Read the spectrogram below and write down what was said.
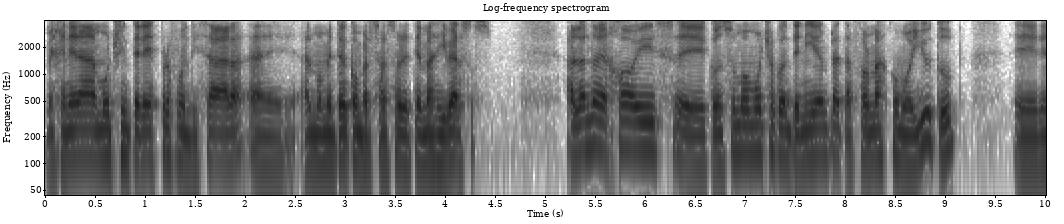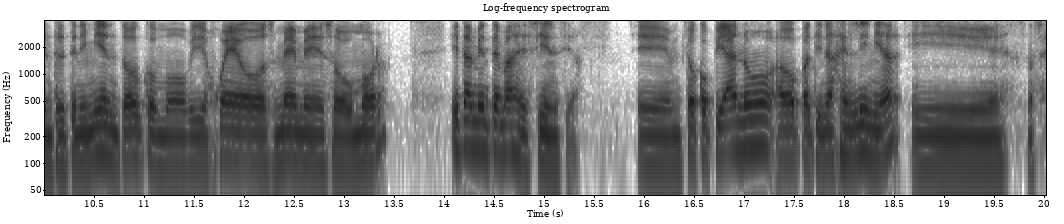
Me genera mucho interés profundizar eh, al momento de conversar sobre temas diversos. Hablando de hobbies, eh, consumo mucho contenido en plataformas como YouTube, eh, de entretenimiento como videojuegos, memes o humor, y también temas de ciencia. Em, toco piano, hago patinaje en línea y no sé,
